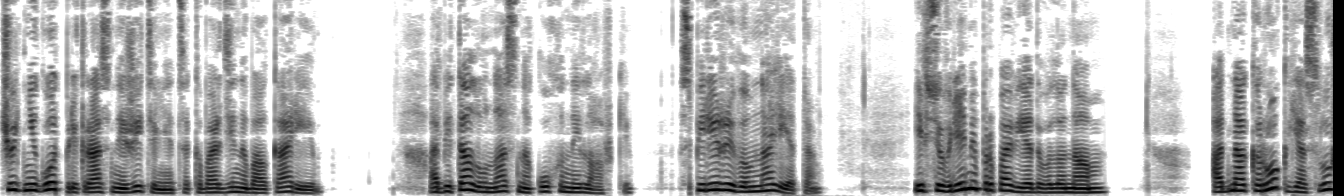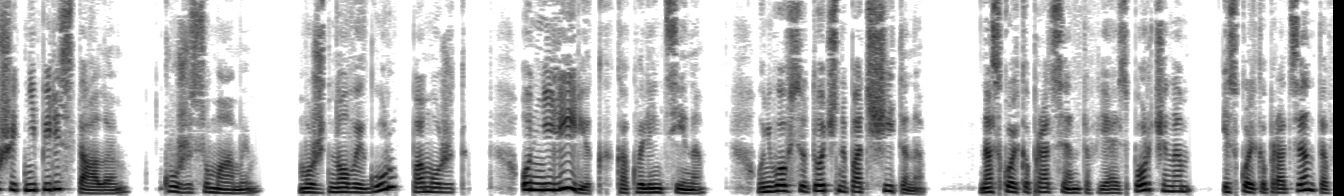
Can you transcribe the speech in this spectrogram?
Чуть не год прекрасная жительница Кабардино-Балкарии обитала у нас на кухонной лавке с перерывом на лето и все время проповедовала нам. Однако рок я слушать не перестала, к ужасу мамы. Может, новый гуру поможет? Он не лирик, как Валентина. У него все точно подсчитано. На сколько процентов я испорчена и сколько процентов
